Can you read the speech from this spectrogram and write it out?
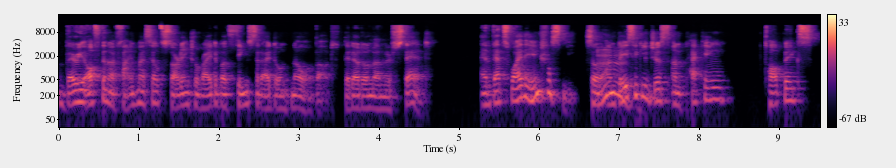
very often I find myself starting to write about things that I don't know about, that I don't understand, and that's why they interest me. So mm. I'm basically just unpacking topics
